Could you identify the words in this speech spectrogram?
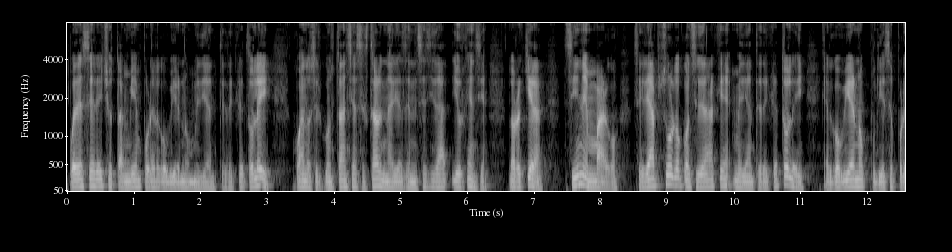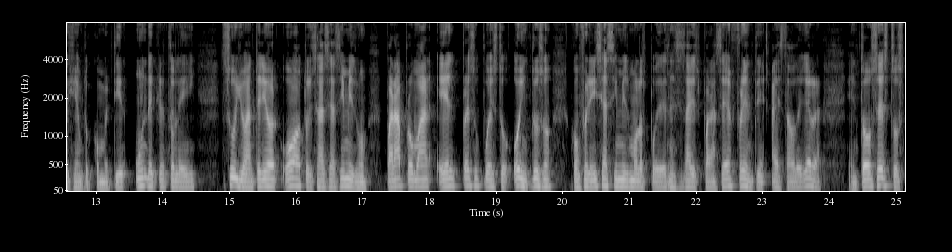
puede ser hecho también por el gobierno mediante decreto ley, cuando circunstancias extraordinarias de necesidad y urgencia lo requieran. Sin embargo, sería absurdo considerar que mediante decreto ley el gobierno pudiese, por ejemplo, convertir un decreto ley suyo anterior o autorizarse a sí mismo para aprobar el presupuesto o incluso conferirse a sí mismo los poderes necesarios para hacer frente al estado de guerra. En todos estos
